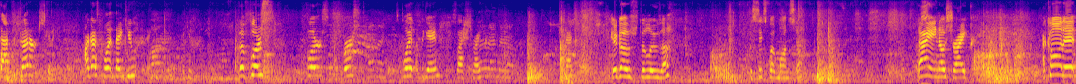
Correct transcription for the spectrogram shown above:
That's a gutter. Just kidding. I got a split. Thank you. Thank you. The first, first, first split of the game slash strike. Okay. Here goes the loser. The six foot monster. That ain't no strike. I called it.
